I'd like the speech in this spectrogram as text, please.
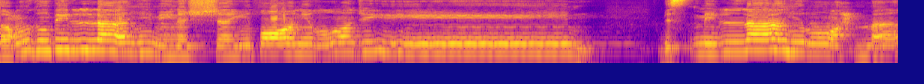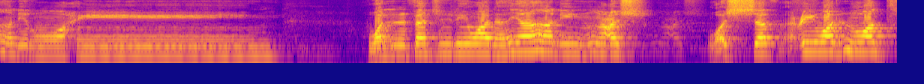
أعوذ بالله من الشيطان الرجيم. بسم الله الرحمن الرحيم. والفجر وليال عشر والشفع والوتر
